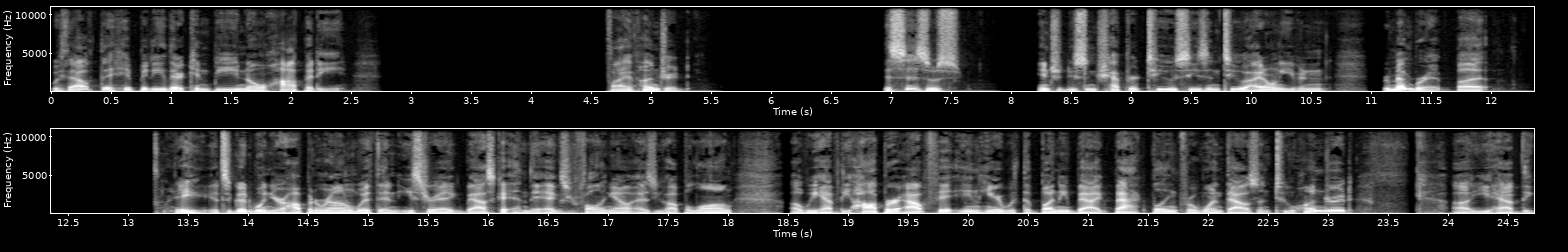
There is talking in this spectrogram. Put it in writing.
Without the hippity, there can be no hoppity. 500 this it was introduced in chapter 2 season 2 i don't even remember it but hey it's a good one you're hopping around with an easter egg basket and the eggs are falling out as you hop along uh, we have the hopper outfit in here with the bunny bag back bling for 1200 uh, you have the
